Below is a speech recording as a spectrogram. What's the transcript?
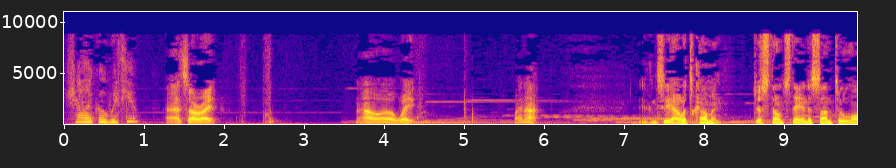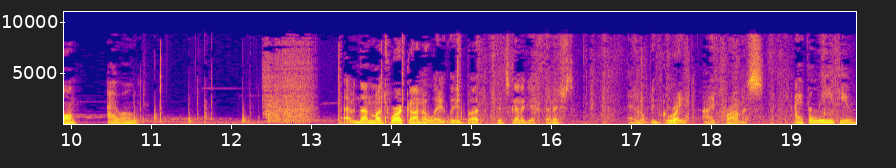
Shall I go with you? That's all right. No, uh, wait. Why not? You can see how it's coming. Just don't stay in the sun too long. I won't. I haven't done much work on it lately, but it's gonna get finished. And it'll be great, I promise. I believe you.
